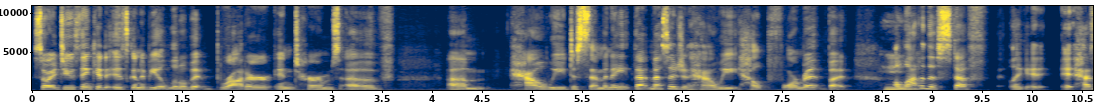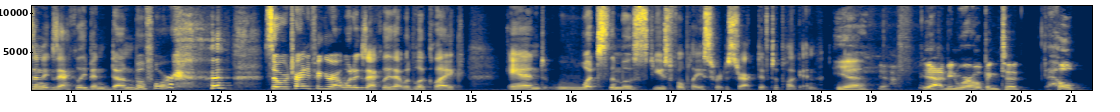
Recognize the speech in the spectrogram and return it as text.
So I do think it is going to be a little bit broader in terms of um, how we disseminate that message and how we help form it. But a lot of this stuff, like it, it hasn't exactly been done before. so we're trying to figure out what exactly that would look like and what's the most useful place for Distractive to plug in. Yeah. Yeah. Yeah. I mean, we're hoping to help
